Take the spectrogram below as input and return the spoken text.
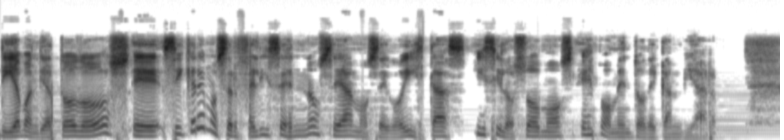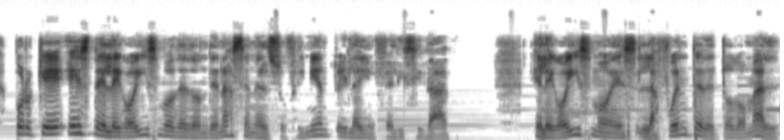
día, buen día a todos. Eh, si queremos ser felices, no seamos egoístas y si lo somos, es momento de cambiar. Porque es del egoísmo de donde nacen el sufrimiento y la infelicidad. El egoísmo es la fuente de todo mal.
